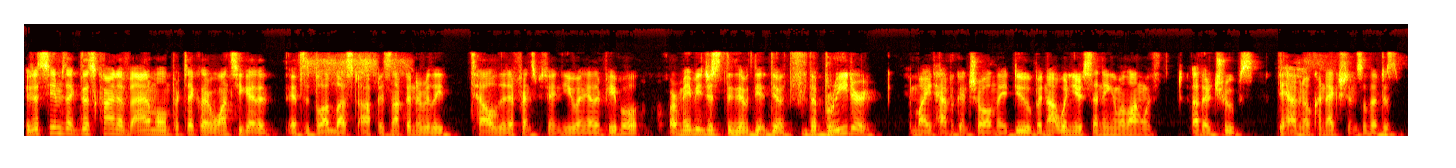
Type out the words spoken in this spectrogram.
it just seems like this kind of animal in particular. Once you get it, its bloodlust up, it's not going to really tell the difference between you and the other people. Or maybe just the the, the, the breeder might have a control, and they do, but not when you're sending them along with other troops. They have no connection, so they'll just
